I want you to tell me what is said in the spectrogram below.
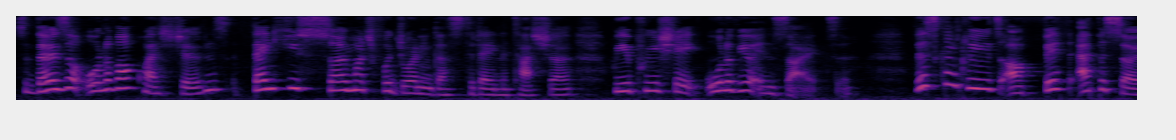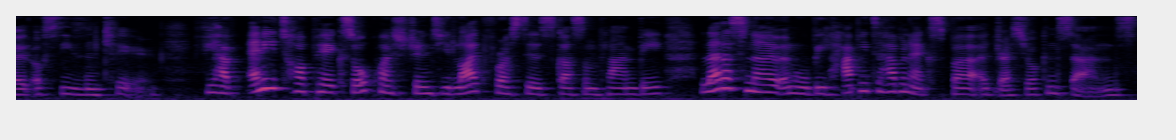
So, those are all of our questions. Thank you so much for joining us today, Natasha. We appreciate all of your insights. This concludes our fifth episode of season two. If you have any topics or questions you'd like for us to discuss on Plan B, let us know and we'll be happy to have an expert address your concerns.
